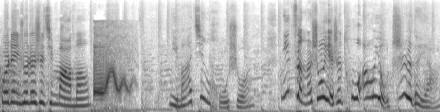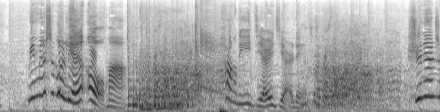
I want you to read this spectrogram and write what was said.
波儿姐，你说这是亲妈吗？你妈净胡说。你怎么说也是凸凹有致的呀，明明是个莲藕嘛！胖的一节一节的。十年之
